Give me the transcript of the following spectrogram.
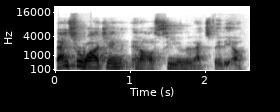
Thanks for watching, and I'll see you in the next video.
